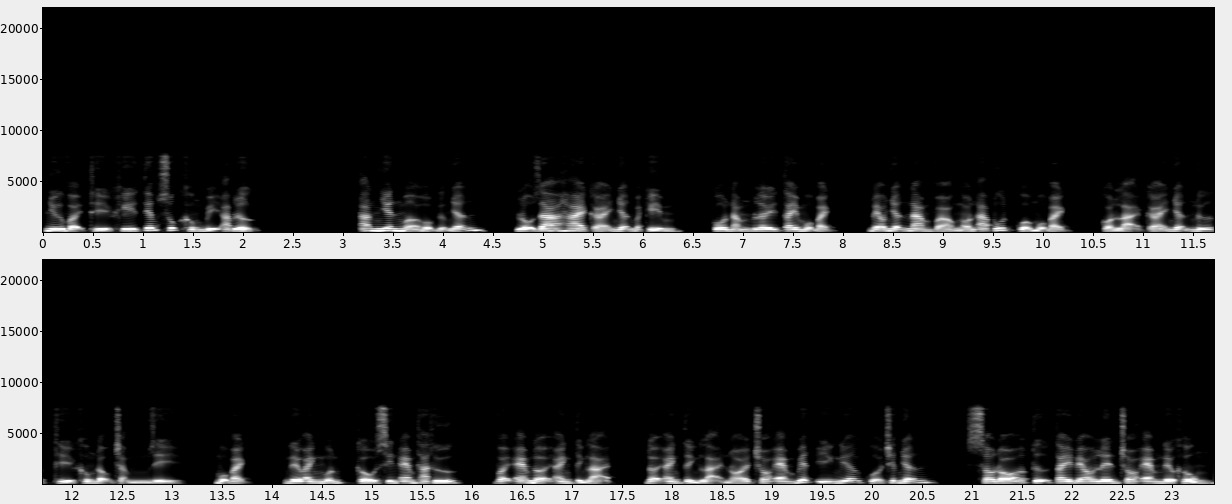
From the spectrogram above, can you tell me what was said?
như vậy thì khi tiếp xúc không bị áp lực an nhiên mở hộp đựng nhẫn lộ ra hai cái nhẫn bạch kim cô nắm lấy tay mộ bạch đeo nhẫn nam vào ngón áp út của mộ bạch còn lại cái nhẫn nữ thì không động chậm gì mộ bạch nếu anh muốn cầu xin em tha thứ vậy em đợi anh tỉnh lại đợi anh tỉnh lại nói cho em biết ý nghĩa của chiếc nhẫn sau đó tự tay đeo lên cho em nếu không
